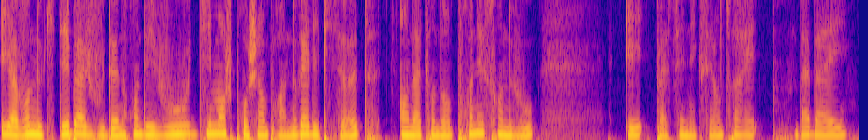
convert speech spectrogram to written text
Et avant de nous quitter, bah, je vous donne rendez-vous dimanche prochain pour un nouvel épisode. En attendant, prenez soin de vous et passez une excellente soirée. Bye bye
